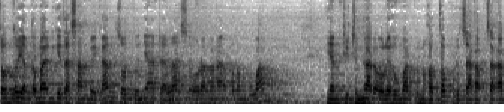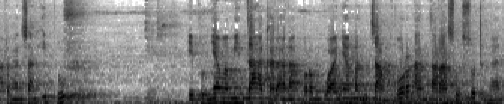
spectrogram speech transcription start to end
Contoh yang kemarin kita sampaikan, contohnya adalah seorang anak perempuan yang didengar oleh Umar bin Khattab bercakap-cakap dengan sang ibu. Ibunya meminta agar anak perempuannya mencampur antara susu dengan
